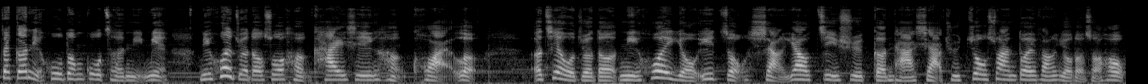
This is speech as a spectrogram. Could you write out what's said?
在跟你互动过程里面，你会觉得说很开心、很快乐。而且我觉得你会有一种想要继续跟他下去，就算对方有的时候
